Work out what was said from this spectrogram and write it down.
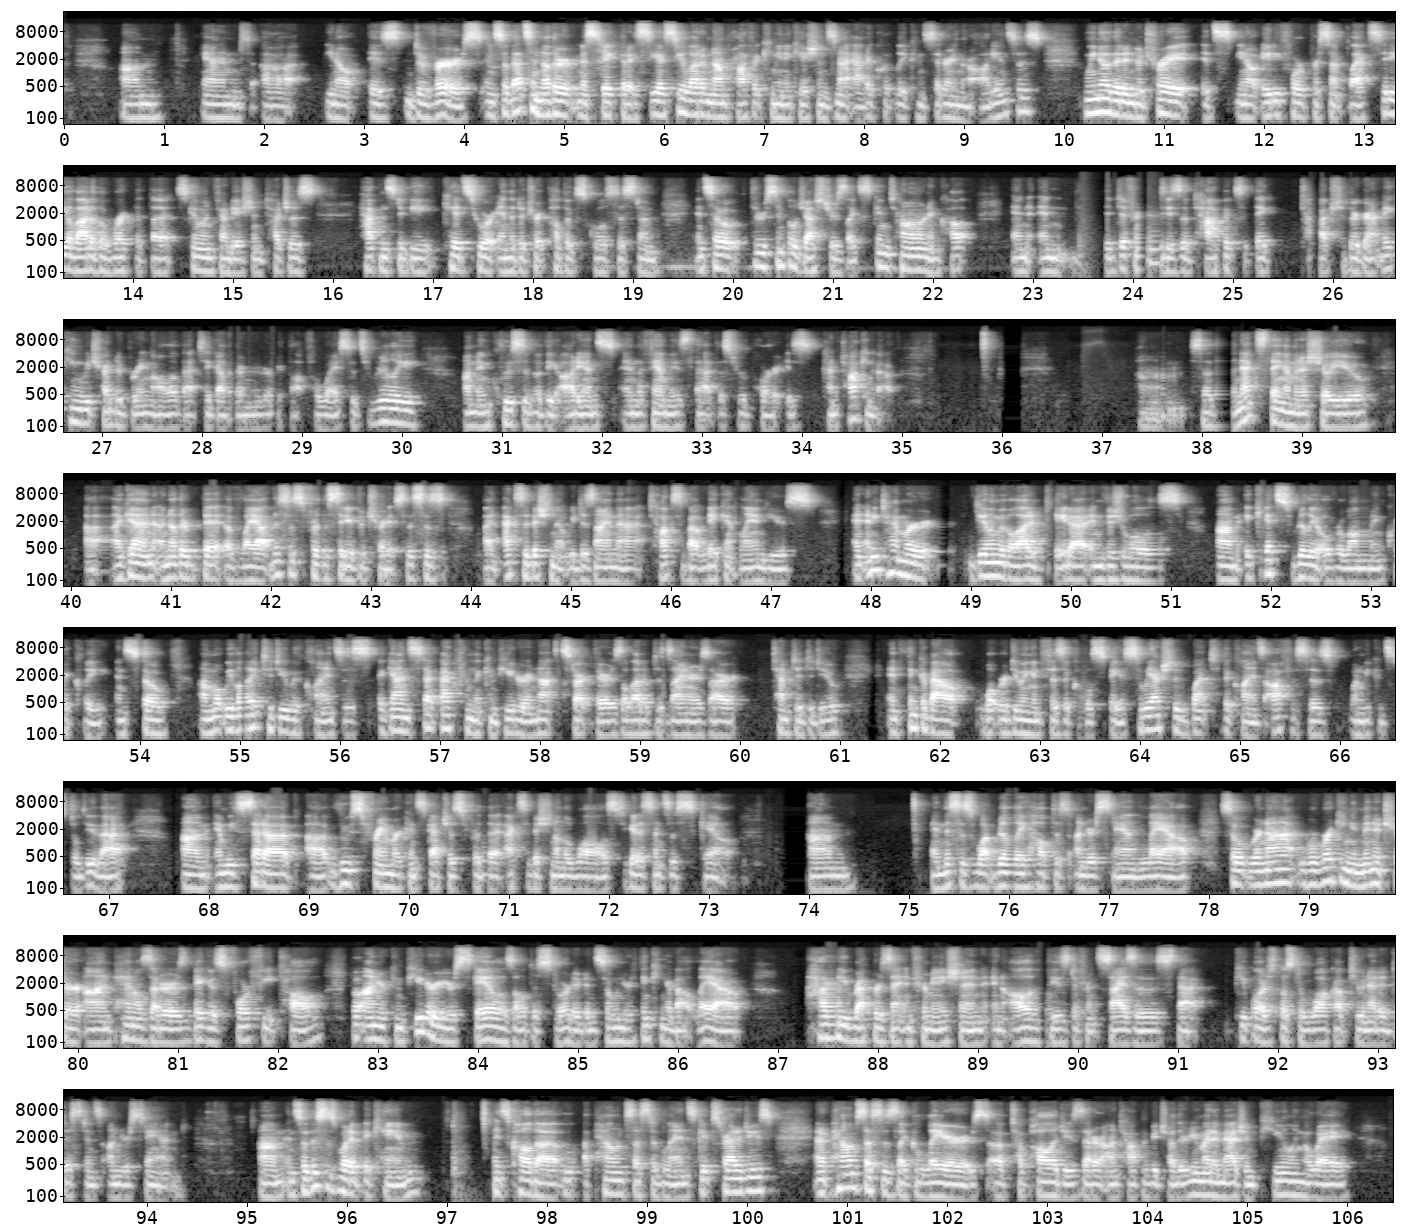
Um, and uh, you know, is diverse. And so that's another mistake that I see. I see a lot of nonprofit communications not adequately considering their audiences. We know that in Detroit, it's, you know, 84% Black city. A lot of the work that the Skillman Foundation touches happens to be kids who are in the Detroit public school system. And so through simple gestures like skin tone and color, and, and the differences of topics that they touch to their grant making, we tried to bring all of that together in a very thoughtful way. So it's really um, inclusive of the audience and the families that this report is kind of talking about. Um, so the next thing I'm going to show you, uh, again, another bit of layout. This is for the city of Detroit. So this is an exhibition that we designed that talks about vacant land use. And anytime we're dealing with a lot of data and visuals, um, it gets really overwhelming quickly. And so um, what we like to do with clients is, again, step back from the computer and not start there as a lot of designers are tempted to do and think about what we're doing in physical space. So we actually went to the client's offices when we could still do that. Um, and we set up uh, loose framework and sketches for the exhibition on the walls to get a sense of scale. Um, and this is what really helped us understand layout. So we're not, we're working in miniature on panels that are as big as four feet tall, but on your computer, your scale is all distorted. And so when you're thinking about layout, how do you represent information in all of these different sizes that people are supposed to walk up to and at a distance understand? Um, and so this is what it became. It's called a, a palimpsest of landscape strategies. And a palimpsest is like layers of topologies that are on top of each other. You might imagine peeling away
